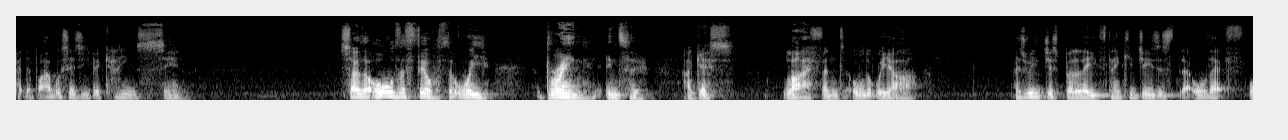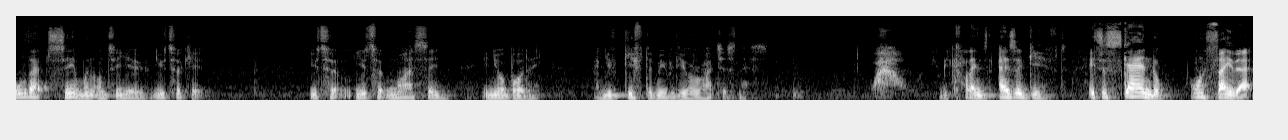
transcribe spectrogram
But the Bible says he became sin. So that all the filth that we bring into, I guess, life and all that we are, as we just believe, thank you, Jesus, that all that, all that sin went onto you. You took it. You took, you took my sin in your body, and you've gifted me with your righteousness. Wow. You can be cleansed as a gift. It's a scandal. I want to say that.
